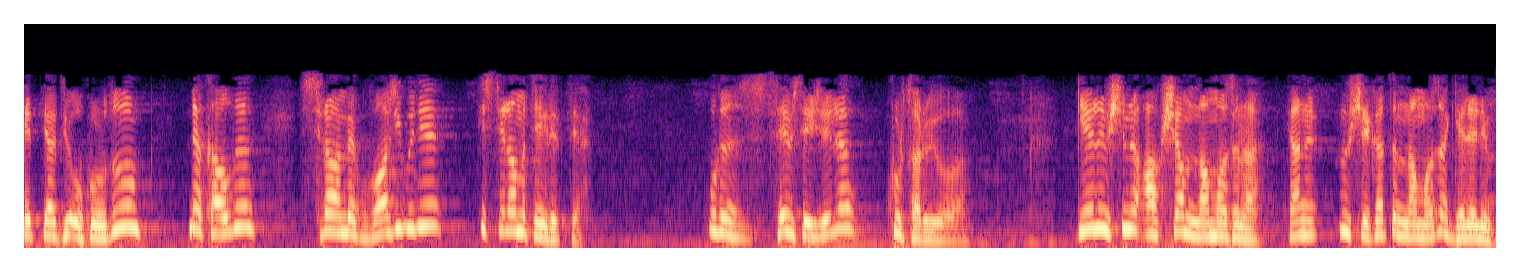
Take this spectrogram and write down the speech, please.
Etiyatı okurdu. Ne kaldı? Selam vermek vacip idi. Bir selamı tehir etti. Bunu sev kurtarıyor. Gelelim şimdi akşam namazına. Yani üç rekatın namaza gelelim.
